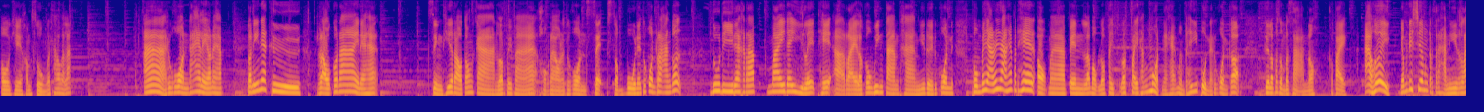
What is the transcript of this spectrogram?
โอเคความสูงก็เท่ากันละ อ่า ทุกคนได้แล้วนะครับ ตอนนี้เนี่ยคือเราก็ได้นะฮะ สิ่งที่เราต้องการรถไฟฟ้าของเรานะทุกคนเสร็จสมบูรณ์เนี่ยทุกคนรางก็ดูดีนะครับ ไม่ได้เละเทะอะไร แล้วก็วิ่งตามทางนี้เลยทุกคน ผมพยายามที่จะให้ประเทศออกมาเป็นระบบรถไฟรถไฟทั้งหมดนะฮะเหมือนประเทศญี่ปุ่นนะทุกคนก็คือเราผสมผสานเนาะเข้าไป อ้าวเฮ้ย ยังไม่ได้เชื่อมกับสถานีแร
